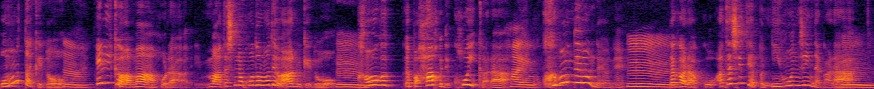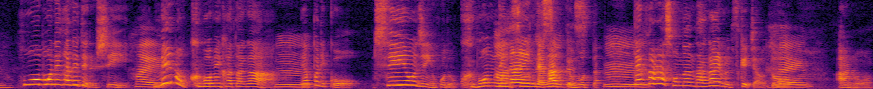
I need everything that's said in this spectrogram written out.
思ったけど、うん。エリカはまあほらまあ私の子供ではあるけど、うん。顔がやっぱハーフで濃いから、はい。くぼんでるんだよね、うん。だからこう私ってやっぱ日本人だから、うん。頬骨が出てるし、はい。目のくぼみ方が、うん。やっぱりこう西洋人ほどくぼんでないんだなって思った、うん。だからそんな長いのつけちゃうと、はい。あの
